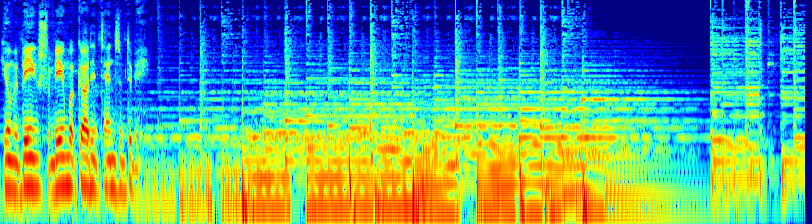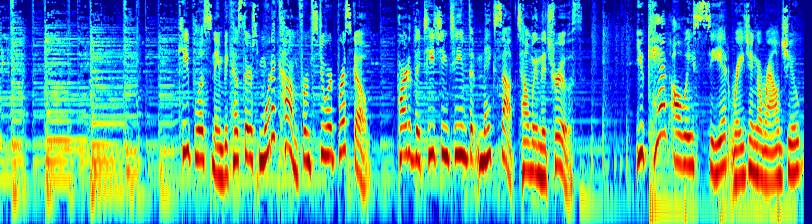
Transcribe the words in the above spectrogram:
human beings from being what God intends them to be. Keep listening because there's more to come from Stuart Briscoe, part of the teaching team that makes up Telling the Truth. You can't always see it raging around you,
